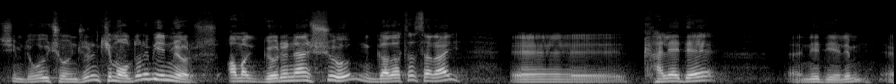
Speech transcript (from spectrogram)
Şimdi o üç oyuncunun kim olduğunu bilmiyoruz. Ama görünen şu Galatasaray e, kalede e, ne diyelim e,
